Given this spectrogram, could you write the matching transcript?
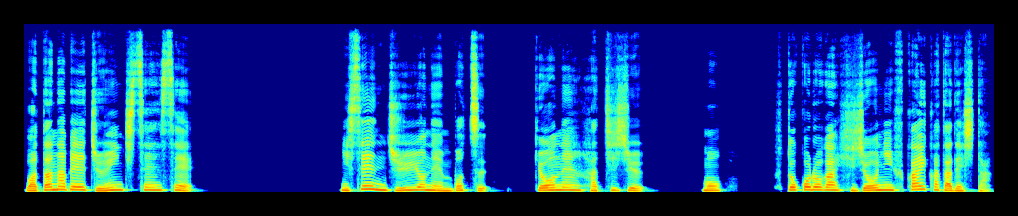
渡辺淳一先生2014年没享年80も懐が非常に深い方でした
